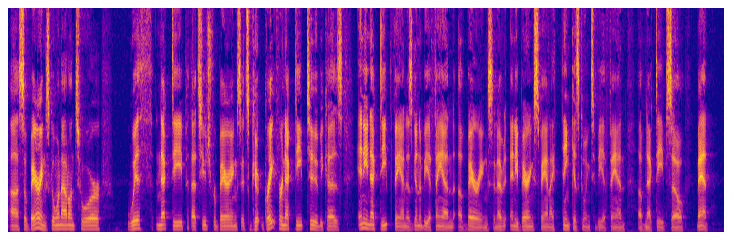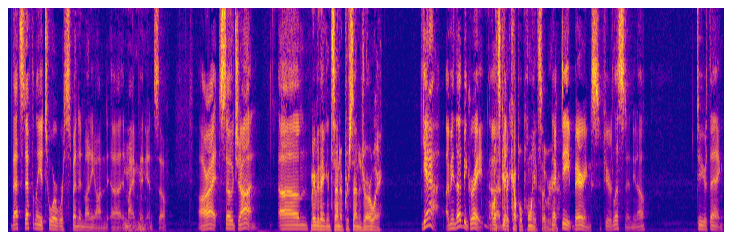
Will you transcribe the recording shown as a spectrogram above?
Uh, so Bearings going out on tour with Neck Deep. That's huge for Bearings. It's g- great for Neck Deep too because any Neck Deep fan is going to be a fan of Bearings, and ev- any Bearings fan I think is going to be a fan of Neck Deep. So man, that's definitely a tour worth spending money on, uh, in my opinion. So, all right, so John. Um, Maybe they can send a percentage our way. yeah, I mean that'd be great. Let's Uh, get Neck- a couple points over here. neck deep bearings if you're listening you know do your thing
